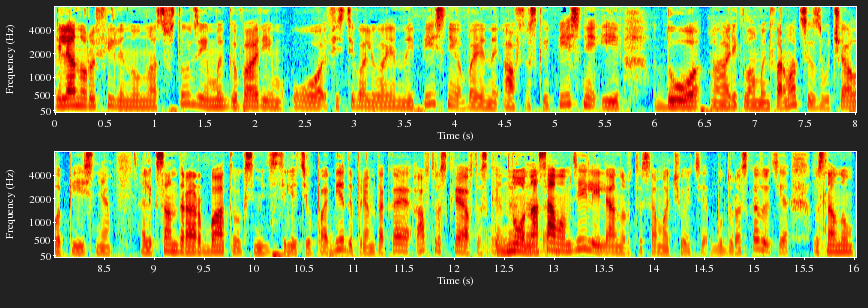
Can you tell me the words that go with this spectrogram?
Элеонора Филина у нас в студии. Мы говорим о фестивале военной песни, военной авторской песни. И до а, рекламы информации звучала песня Александра Арбатова к 70-летию Победы. Прям такая авторская-авторская. Да, Но да, на да. самом деле, Элеонора, ты сама, что я тебе буду рассказывать? Я в основном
